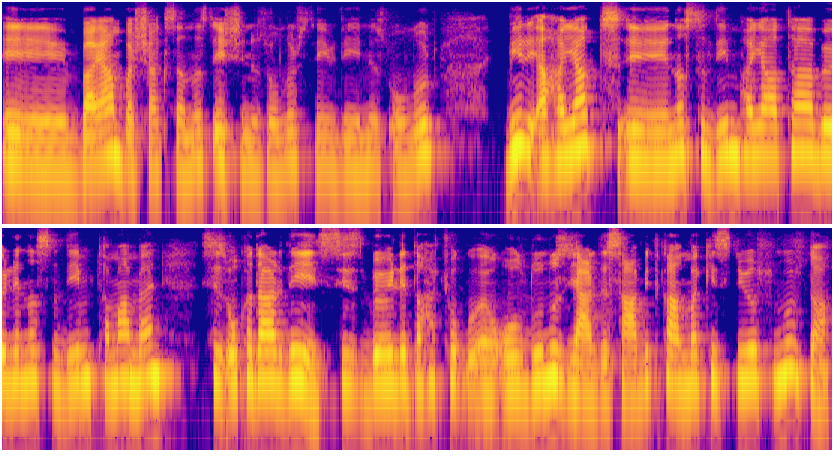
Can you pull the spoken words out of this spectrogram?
Eee, bayan Başaksanız eşiniz olur, sevdiğiniz olur. Bir hayat, eee, nasıl diyeyim, hayata böyle nasıl diyeyim, tamamen siz o kadar değil, siz böyle daha çok, eee, olduğunuz yerde sabit kalmak istiyorsunuz da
